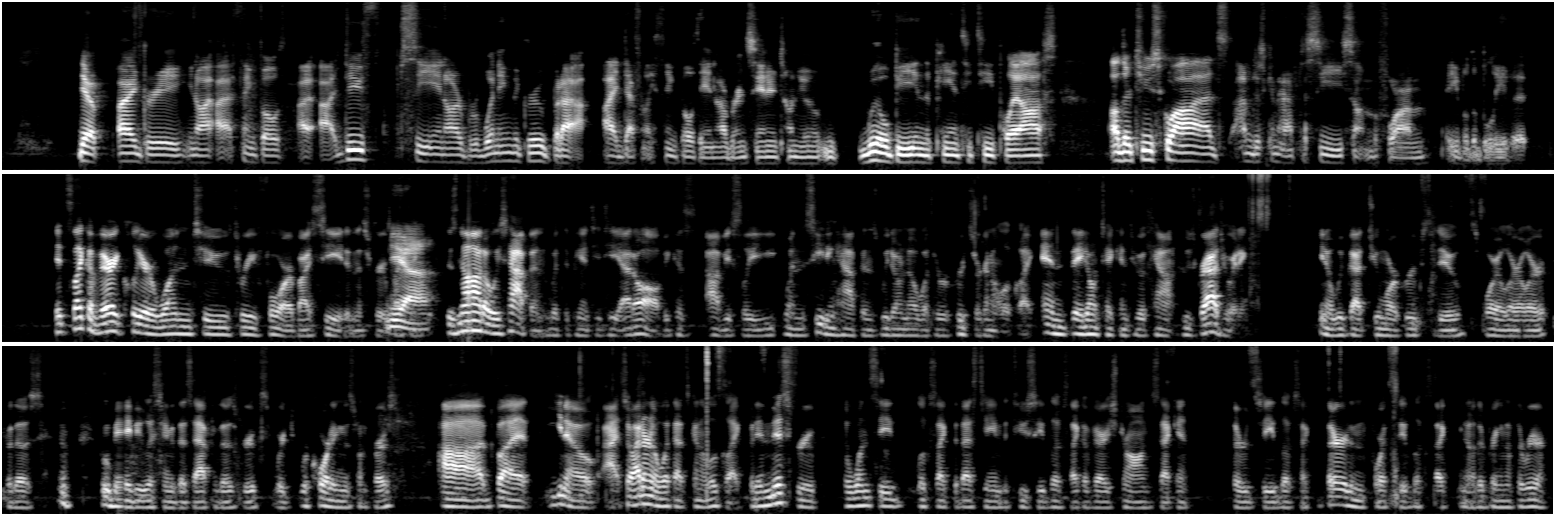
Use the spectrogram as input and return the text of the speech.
Yep, I agree. You know, I, I think both. I, I do see Ann Arbor winning the group, but I, I definitely think both Ann Arbor and San Antonio will be in the PNTT playoffs. other two squads, I'm just gonna have to see something before I'm able to believe it. It's like a very clear one, two, three, four by seed in this group. Yeah, does not always happen with the PNTT at all because obviously when the seeding happens, we don't know what the recruits are going to look like, and they don't take into account who's graduating. You know, we've got two more groups to do. Spoiler alert for those who may be listening to this after those groups. We're recording this one first. Uh, but you know, I, so I don't know what that's going to look like. But in this group, the one seed looks like the best team. The two seed looks like a very strong second. Third seed looks like the third, and the fourth seed looks like you know they're bringing up the rear.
